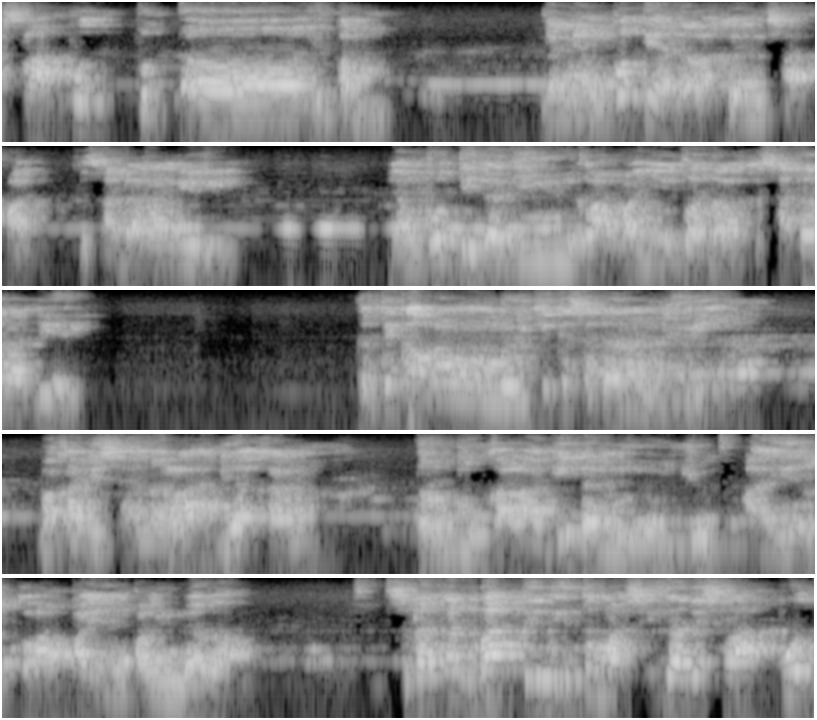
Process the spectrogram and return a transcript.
selaput put, e, hitam dan yang putih adalah keinsapan, kesadaran diri. Yang putih daging kelapanya itu adalah kesadaran diri. Ketika orang memiliki kesadaran diri, maka di sanalah dia akan terbuka lagi dan menuju air kelapa yang paling dalam. Sedangkan batin itu masih dari selaput,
